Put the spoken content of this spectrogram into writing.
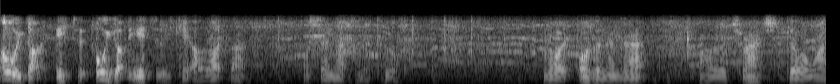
Oh, we got Italy. Oh, we got the Italy kit. I like that. I'll send that to the club. Right. Other than that, pile of trash. Go away.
